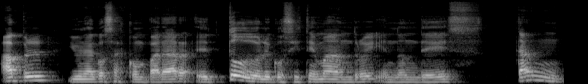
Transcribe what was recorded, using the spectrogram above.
Apple y una cosa es comparar eh, todo el ecosistema Android en donde es tan,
